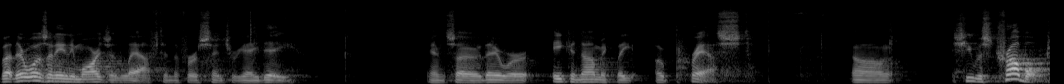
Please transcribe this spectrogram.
But there wasn't any margin left in the first century AD. And so they were economically oppressed. Uh, she was troubled.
